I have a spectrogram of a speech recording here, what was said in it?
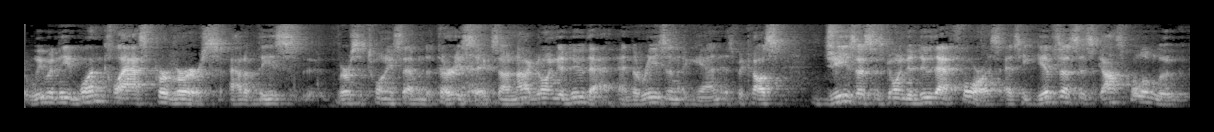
we would need one class per verse out of these verses 27 to 36. I'm not going to do that. And the reason, again, is because Jesus is going to do that for us as he gives us his Gospel of Luke.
